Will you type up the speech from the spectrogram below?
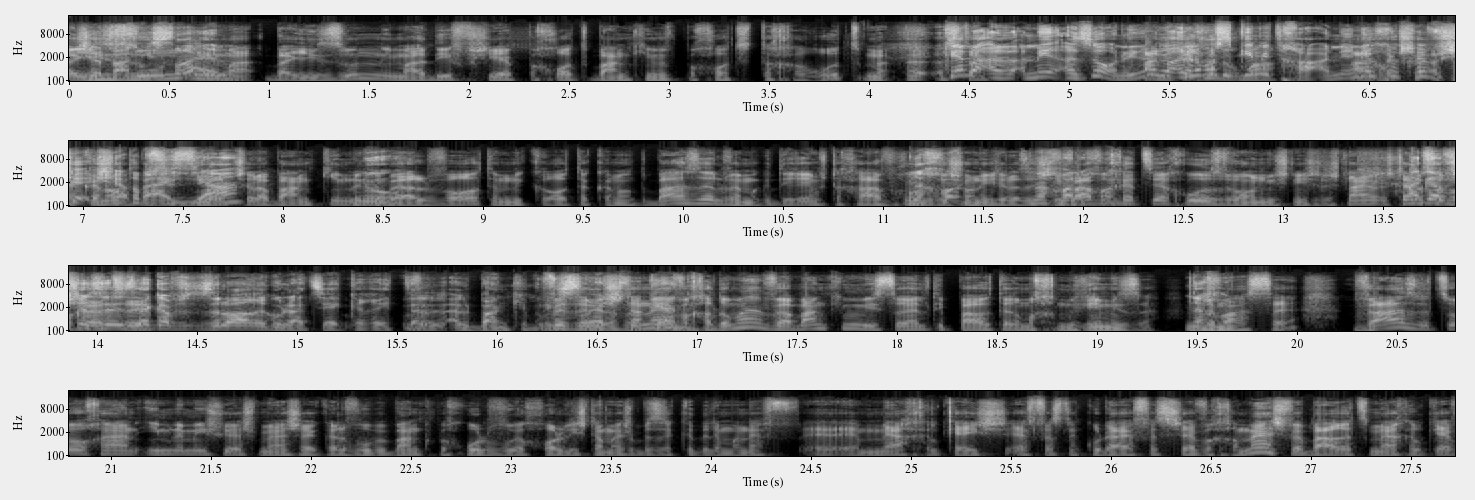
מוצהרת של בנק ישראל. באיזון אני מעדיף שיהיה פחות בנקים ופחות תחרות. אה, כן, אני, אז זהו, אני לא מסכים איתך, אני חושב שהבעיה... התקנות הבסיסיות של הבנקים לגבי הלוואות, הן נקראות תקנות באזל, ומגדירים שאתה חייב הון נכון, ראשוני של איזה 7.5 נכון, נכון. אחוז והון משני של 12.5. אגב, זה לא הרגולציה העיקרית על בנקים בישראל. וזה משתנה כן. וכדומה, והבנקים בישראל טיפה יותר מחמירים מזה, למעשה. ואז לצורך העניין, אם למישהו יש 100 שקל והוא בבנק בחו"ל והוא יכול להשתמש בזה כדי למנף 100 אה, חלקי 0.075 ובארץ 100 חלקי 0.09,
